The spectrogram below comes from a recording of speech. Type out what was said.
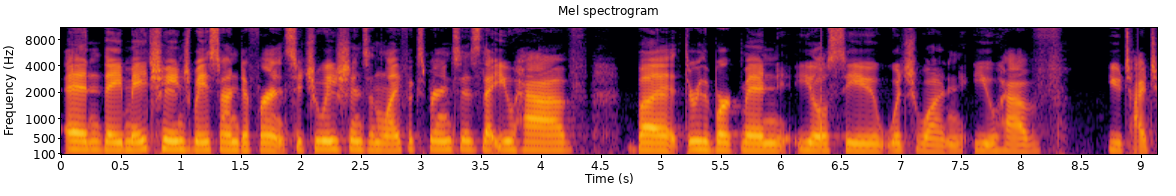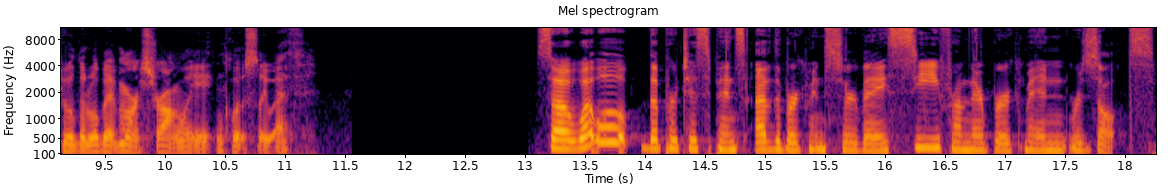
and they may change based on different situations and life experiences that you have. But through the Birkman, you'll see which one you have you tied to a little bit more strongly and closely with. So, what will the participants of the Birkman survey see from their Birkman results?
